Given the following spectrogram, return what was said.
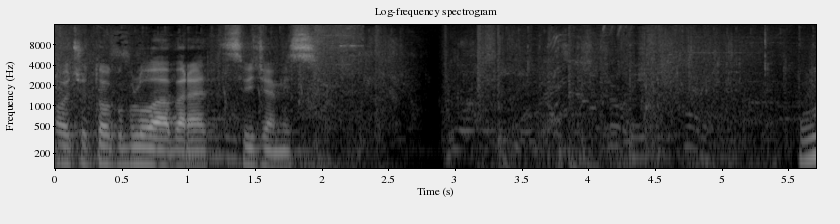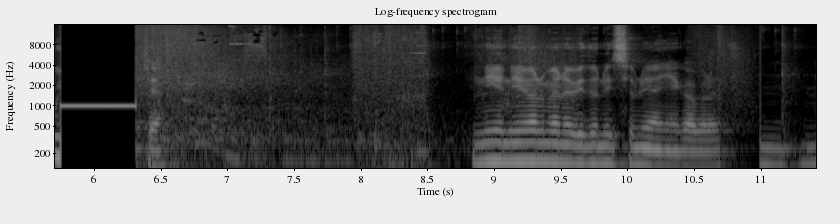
Hoću tog blua, brat, sviđa mi se. Uj, te. Nije ni on mene vidio, nisam ni ja njega, brat. Mhm.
